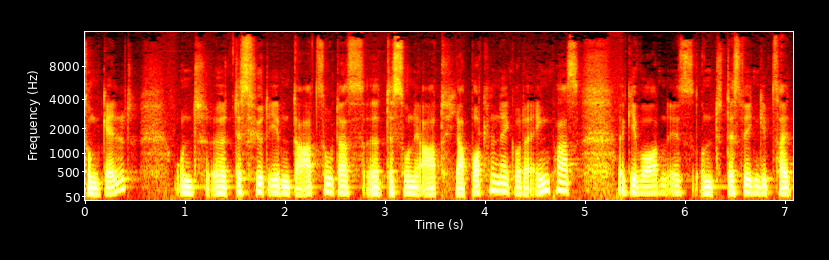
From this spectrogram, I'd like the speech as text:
zum Geld. Und äh, das führt eben dazu, dass äh, das so eine Art ja, Bottleneck oder Engpass äh, geworden ist. Und deswegen gibt es seit,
